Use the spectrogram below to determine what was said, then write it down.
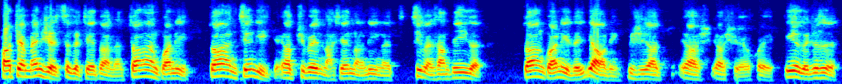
Project Manager 这个阶段呢，专案管理、专案经理要具备哪些能力呢？基本上第一个。专案管理的要领必须要要要学会。第二个就是，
